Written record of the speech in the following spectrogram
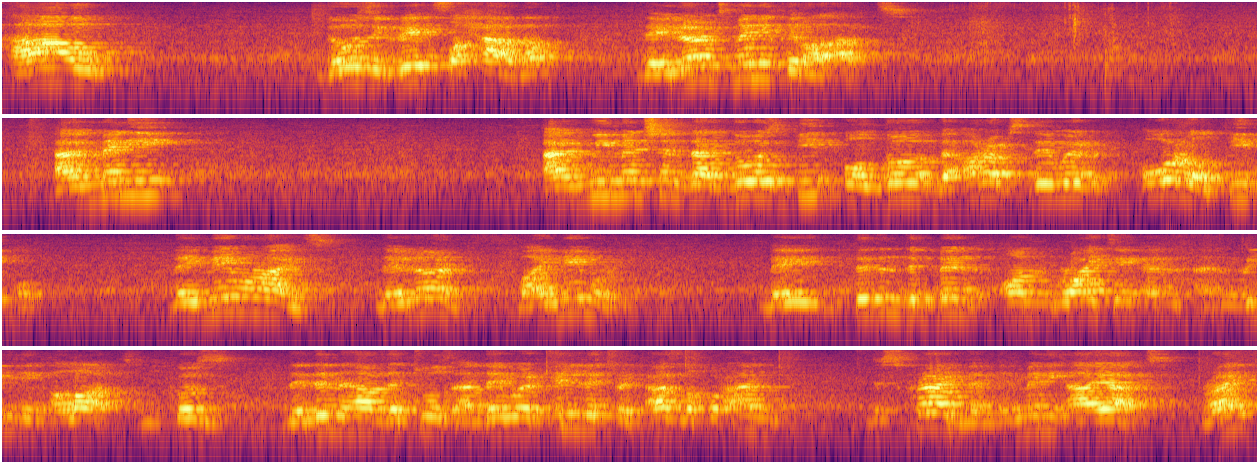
how those great Sahaba, they learned many qira'at. And many, and we mentioned that those people, though the Arabs, they were oral people. They memorized, they learned by memory. They didn't depend on writing and, and reading a lot because they didn't have the tools and they were illiterate as the Quran described them in many ayat, right?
